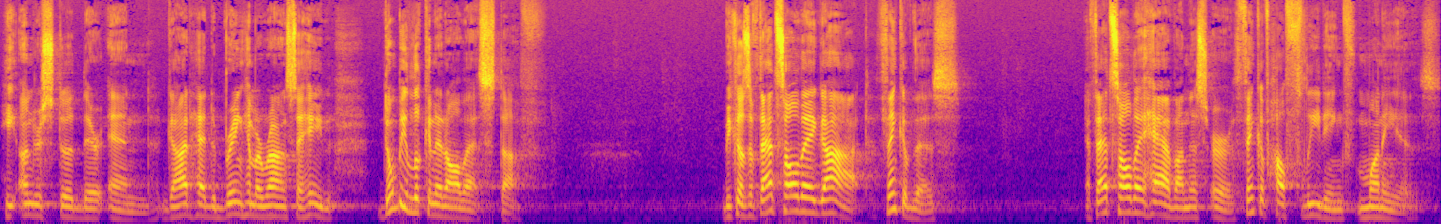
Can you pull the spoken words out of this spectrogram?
he understood their end. God had to bring him around and say, hey, don't be looking at all that stuff. Because if that's all they got, think of this. If that's all they have on this earth, think of how fleeting money is.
